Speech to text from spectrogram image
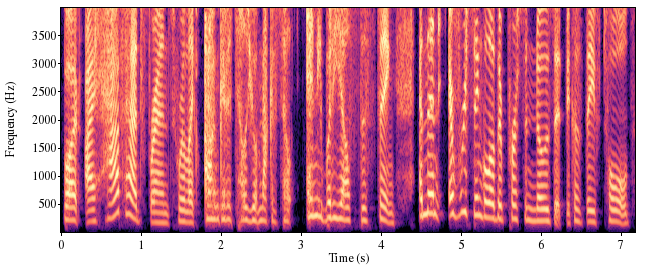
But I have had friends who are like, I'm going to tell you, I'm not going to tell anybody else this thing. And then every single other person knows it because they've told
